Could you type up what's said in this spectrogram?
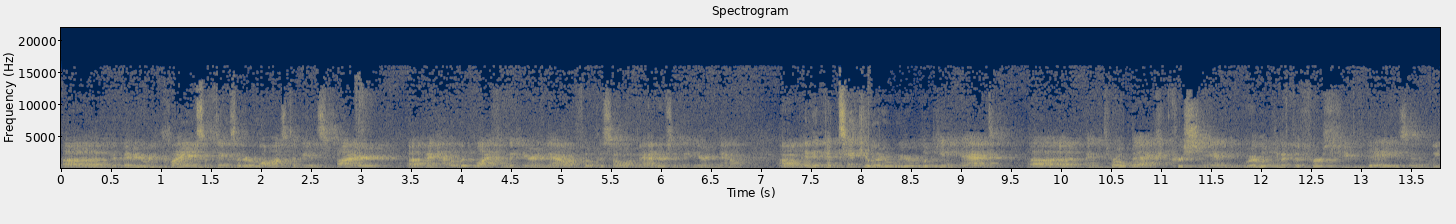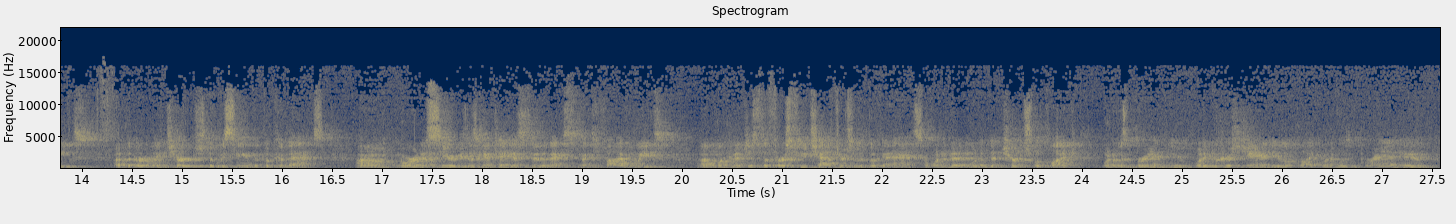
uh, maybe reclaim some things that are lost and be inspired um, and how to live life in the here and now and focus on what matters in the here and now. Um, and in particular, we're looking at uh, and throwback Christianity. We're looking at the first few days and weeks of the early church that we see in the book of Acts. Um, we're in a series that's going to take us through the next, next five weeks um, looking at just the first few chapters of the book of Acts. And what did, the, what did the church look like when it was brand new? What did Christianity look like when it was brand new?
